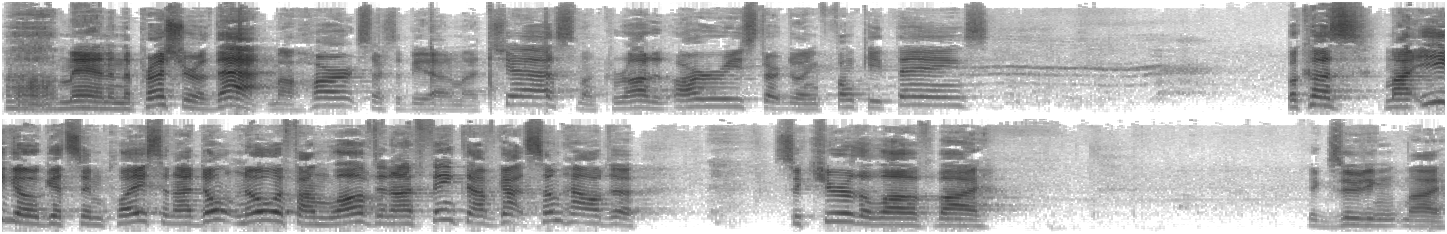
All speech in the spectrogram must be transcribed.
Oh man, and the pressure of that, my heart starts to beat out of my chest, my carotid arteries start doing funky things because my ego gets in place and I don't know if I'm loved, and I think I've got somehow to secure the love by exuding my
